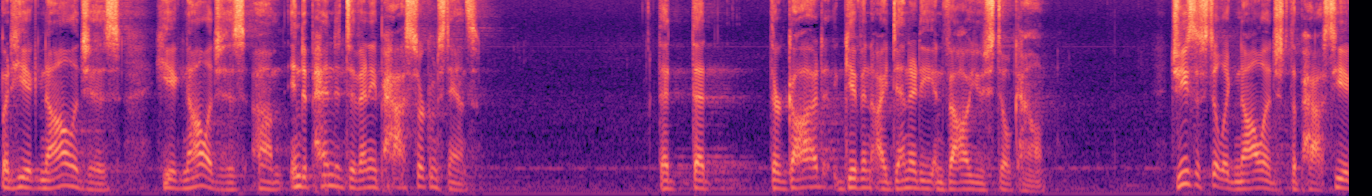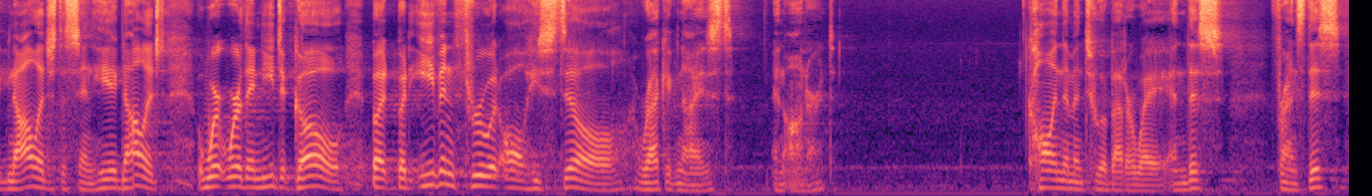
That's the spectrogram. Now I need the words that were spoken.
but he acknowledges, he acknowledges, um, independent of any past circumstance, that, that their God given identity and value still count. Jesus still acknowledged the past. He acknowledged the sin. He acknowledged where, where they need to go. But, but even through it all, he still recognized and honored, calling them into a better way. And this, friends, this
